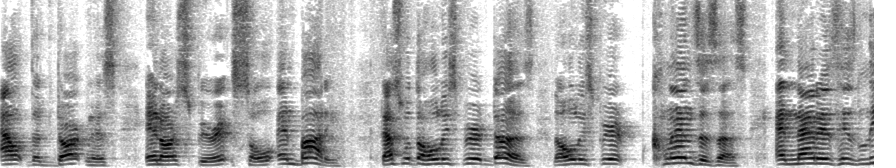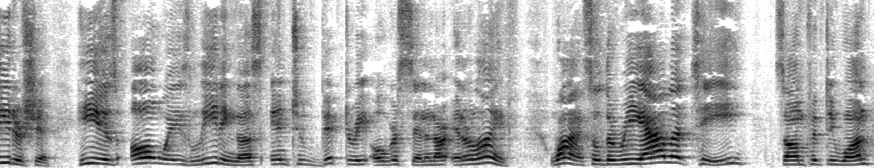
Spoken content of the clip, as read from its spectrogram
out the darkness in our spirit, soul, and body. That's what the Holy Spirit does. The Holy Spirit cleanses us, and that is His leadership. He is always leading us into victory over sin in our inner life. Why? So the reality, Psalm 51,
